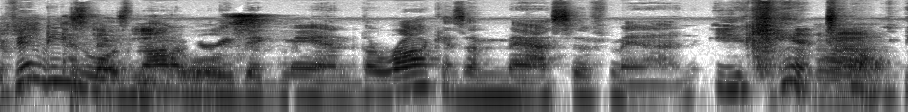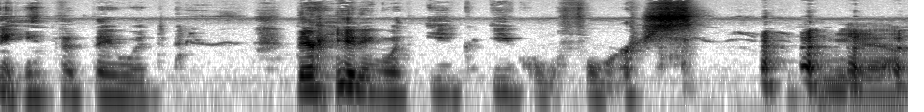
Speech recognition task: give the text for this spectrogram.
Vin Diesel is not equals. a very big man. The Rock is a massive man. You can't tell me that they would they're hitting with equal force. yeah.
